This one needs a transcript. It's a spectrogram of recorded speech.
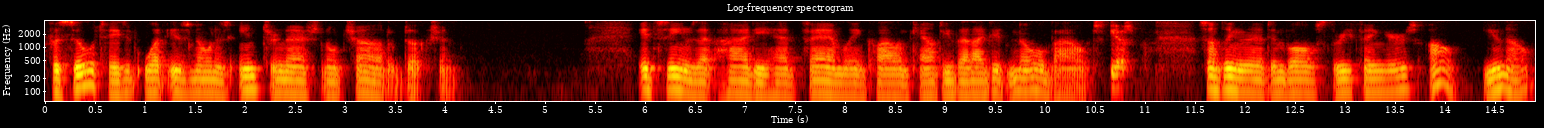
facilitated what is known as international child abduction. It seems that Heidi had family in Clallam County that I didn't know about. Yes. Something that involves three fingers. Oh, you know,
